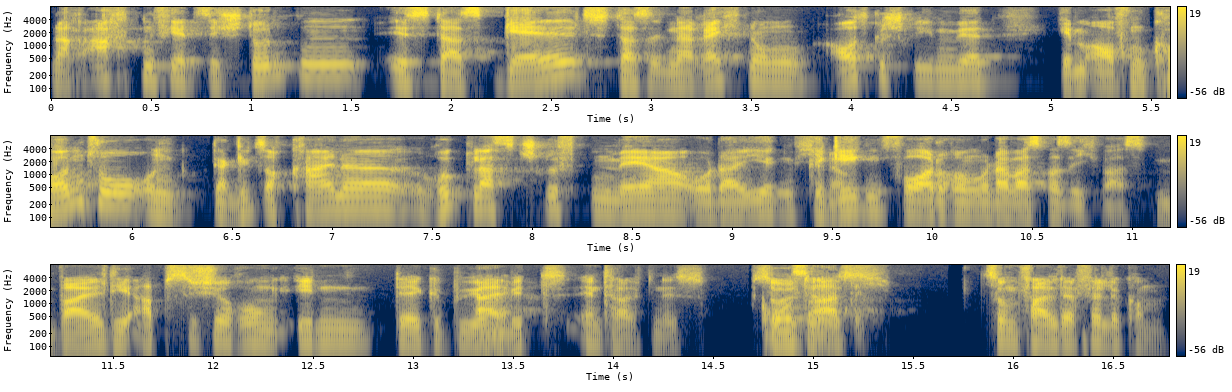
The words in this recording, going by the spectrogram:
nach 48 Stunden ist das Geld, das in der Rechnung ausgeschrieben wird, eben auf dem Konto und da gibt's auch keine Rücklastschriften mehr oder irgendwelche genau. Gegenforderungen oder was weiß ich was. Weil die Absicherung in der Gebühr Geil. mit enthalten ist. Sollte es zum Fall der Fälle kommen.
